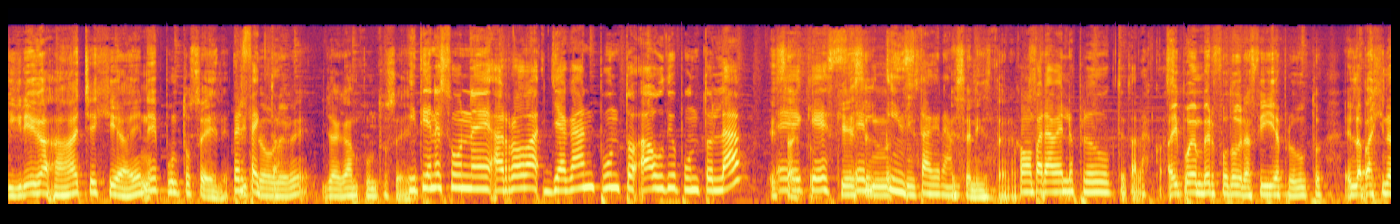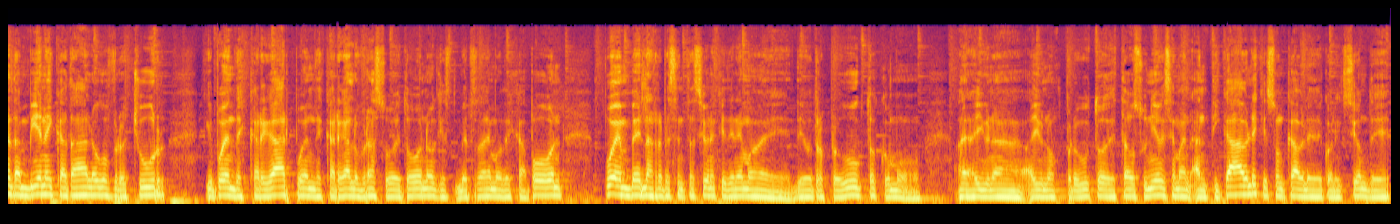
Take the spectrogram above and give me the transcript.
YAHGAN.cl. Perfecto. www.yagan.cl. Y tienes un eh, arroba yagan.audio.lab, eh, que es que es el, el- Instagram. es el Instagram. Como para ver los productos y todas las cosas. Ahí pueden ver fotografías, productos. En la página también hay catálogos, brochure que pueden descargar. Pueden descargar los brazos de tono que traemos de Japón. Pueden ver las representaciones que tenemos de, otros productos, como hay, una, hay unos productos de Estados Unidos que se llaman anticables, que son cables de conexión de,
